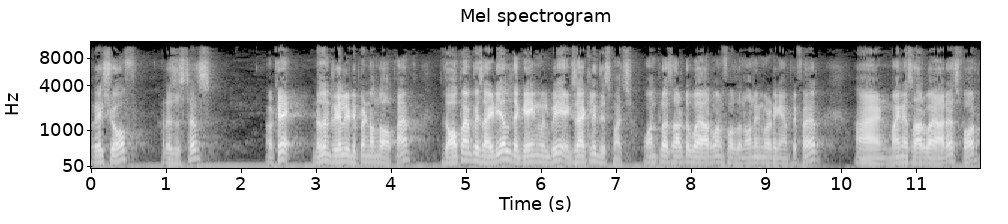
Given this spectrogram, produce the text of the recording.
ratio of resistors. Okay. It does not really depend on the op amp. The op amp is ideal, the gain will be exactly this much 1 plus R 2 by R 1 for the non inverting amplifier and minus R by R s for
